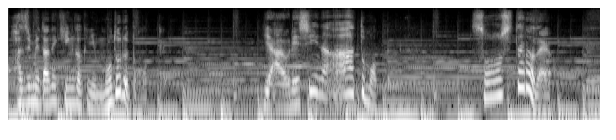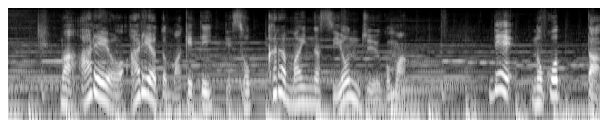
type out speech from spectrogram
ー始めたね、金額に戻ると思って。いや、嬉しいなーと思って。そうしたらだよ。まあ、あれよ、あれよと負けていって、そっからマイナス45万。で、残った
